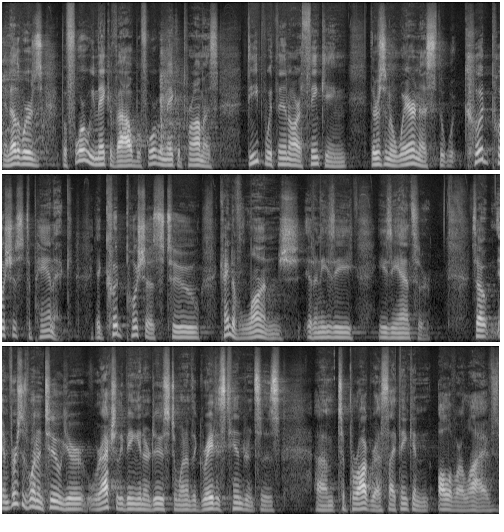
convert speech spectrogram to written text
In other words, before we make a vow, before we make a promise, deep within our thinking, there's an awareness that could push us to panic. It could push us to kind of lunge at an easy, easy answer. So in verses 1 and 2, we're actually being introduced to one of the greatest hindrances um, to progress, I think, in all of our lives.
